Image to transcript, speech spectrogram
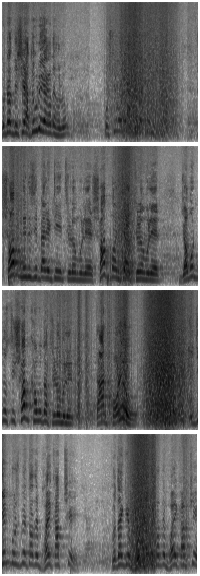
গোটা দেশে এতগুলো জায়গাতে হলো। পশ্চিমবঙ্গে এত একটা নেই। সব মিউনিসিপ্যালিটি তৃণমূলের, সব পঞ্চায়েত তৃণমূলের, জবরদস্তি সব ক্ষমতা তৃণমূলের, তারপরেও এজেন্ট বসবে, তাদের ভয় কাঁপছে? কোথায় গিয়ে ভোট দেবে, তাদের ভয় কাঁপছে?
